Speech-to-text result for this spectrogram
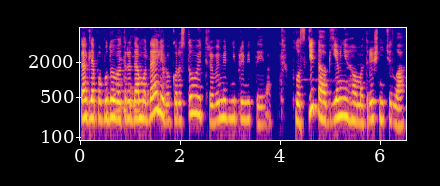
так для побудови 3D-моделі використовують тривимірні примітиви, плоскі та об'ємні геометричні тіла,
